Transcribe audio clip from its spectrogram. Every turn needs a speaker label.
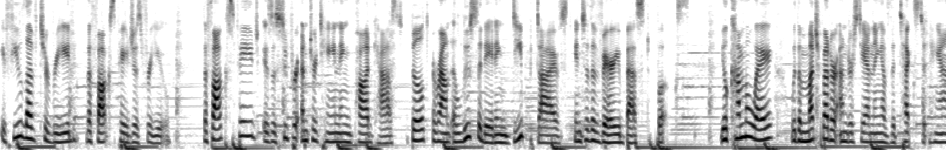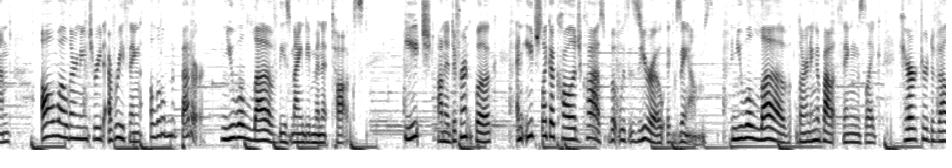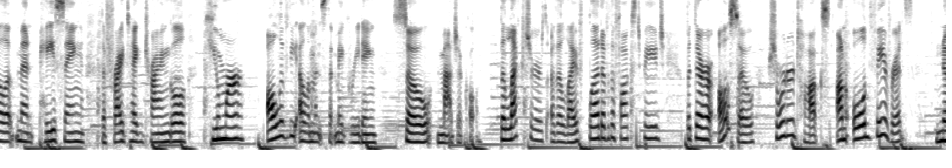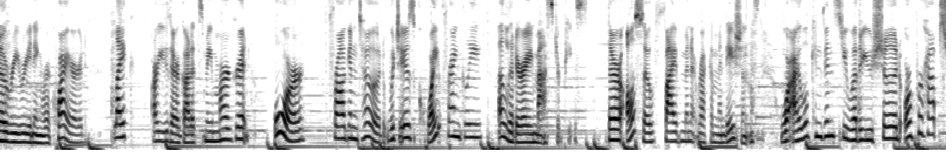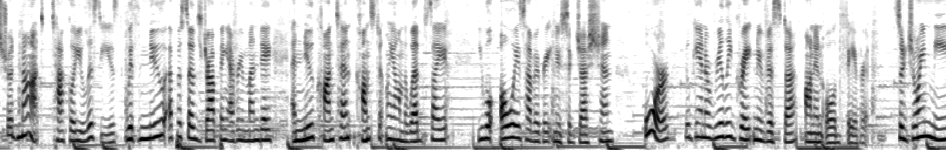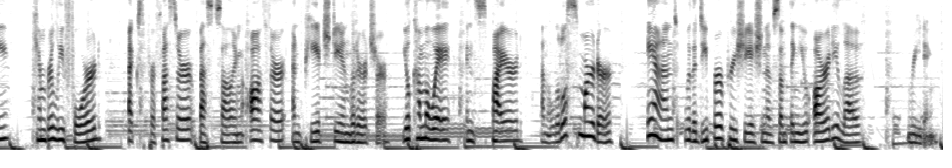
Speaker 1: If you love to read, The Foxed Page is for you. The Foxed Page is a super entertaining podcast built around elucidating deep dives into the very best books. You'll come away with a much better understanding of the text at hand, all while learning to read everything a little bit better. You will love these 90 minute talks, each on a different book and each like a college class, but with zero exams. And you will love learning about things like character development, pacing, the Freytag triangle, humor, all of the elements that make reading so magical. The lectures are the lifeblood of the Foxed page, but there are also shorter talks on old favorites, no rereading required, like Are You There, God It's Me, Margaret, or Frog and Toad, which is, quite frankly, a literary masterpiece. There are also five minute recommendations where I will convince you whether you should or perhaps should not tackle Ulysses, with new episodes dropping every Monday and new content constantly on the website. You will always have a great new suggestion, or you'll gain a really great new vista on an old favorite. So join me, Kimberly Ford, ex professor, best selling author, and PhD in literature. You'll come away inspired and a little smarter, and with a deeper appreciation of something you already love reading.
